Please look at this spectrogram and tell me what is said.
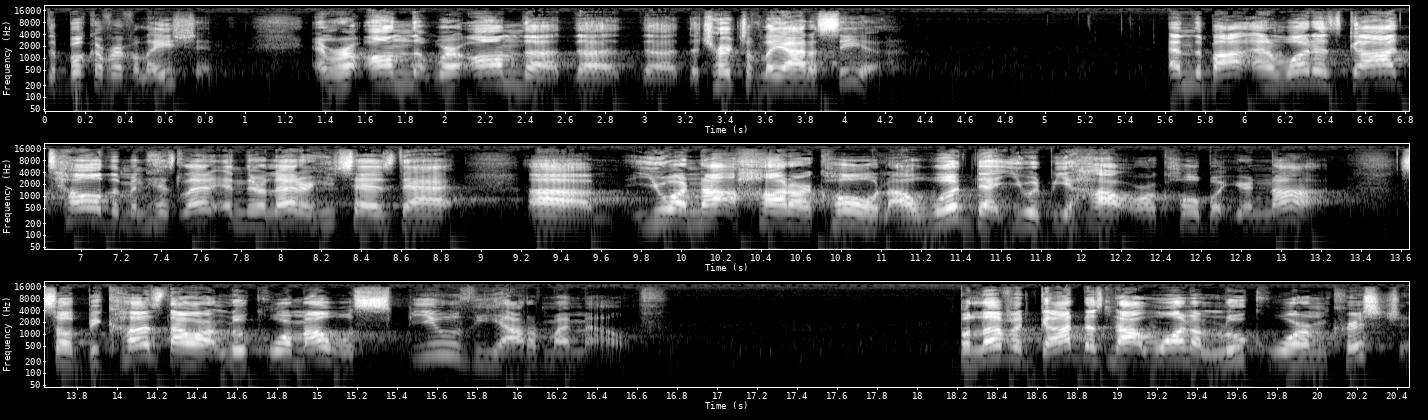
the book of Revelation, and we're on the, we're on the, the, the, the church of Laodicea. And, the, and what does God tell them in, his letter, in their letter? He says that um, you are not hot or cold. I would that you would be hot or cold, but you're not. So because thou art lukewarm, I will spew thee out of my mouth. Beloved, God does not want a lukewarm Christian.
